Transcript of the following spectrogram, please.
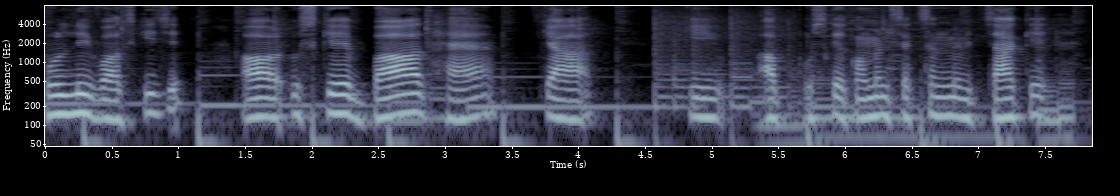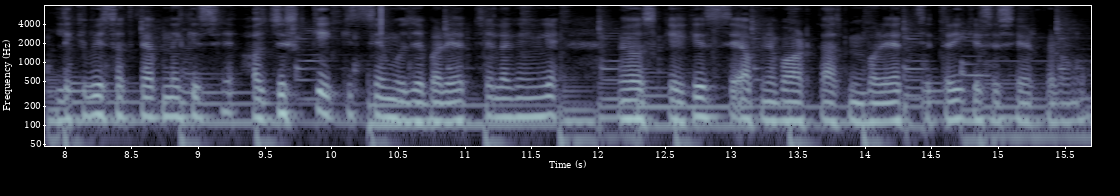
फुल्ली वॉच कीजिए। और उसके बाद है क्या कि आप उसके कमेंट सेक्शन में जाके लिख भी सकते हैं अपने किस्से और जिसके किस्से मुझे बड़े अच्छे लगेंगे, मैं उसके किस्से अपने पॉडकास्ट में बड़े अच्छे तरीके से शेयर करूँगा।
